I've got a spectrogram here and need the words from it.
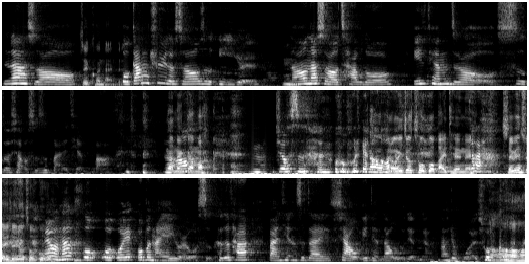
那时候最困难的，我刚去的时候是一月。然后那时候差不多一天只有四个小时是白天吧，那能干嘛？嗯，就是很无聊。那我很容易就错过白天呢。对，随便睡一睡就错过。没有，那我我我也我本来也以为我是，可是他白天是在下午一点到五点这样，那就不会错过。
